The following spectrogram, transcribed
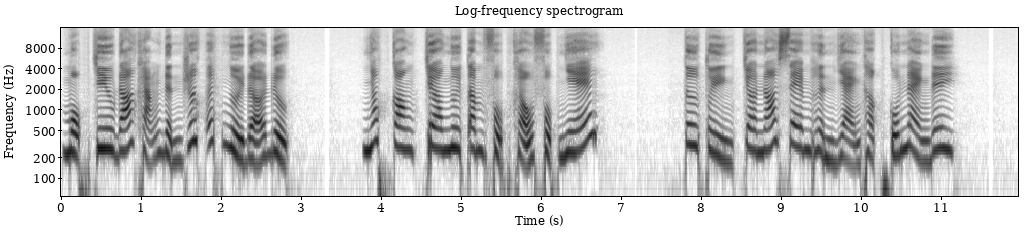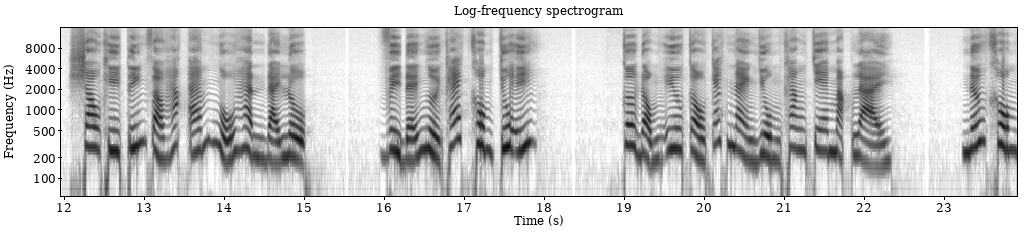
một chiêu đó khẳng định rất ít người đỡ được. Nhóc con, cho ngươi tâm phục khẩu phục nhé. Tư tuyền cho nó xem hình dạng thật của nàng đi. Sau khi tiến vào hắc ám ngũ hành đại lục, vì để người khác không chú ý, cơ động yêu cầu các nàng dùng khăn che mặt lại. Nếu không,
